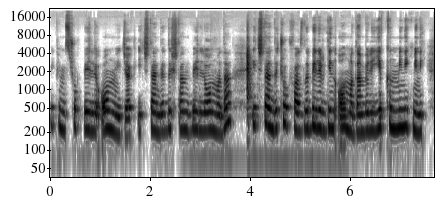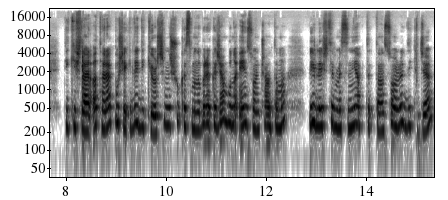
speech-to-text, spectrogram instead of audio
ipimiz çok belli olmayacak. İçten de dıştan belli olmadan içten de çok fazla belirgin olmadan böyle yakın minik minik dikişler atarak bu şekilde dikiyoruz. Şimdi şu kısmını bırakacağım. Bunu en son çantamı birleştirmesini yaptıktan sonra dikeceğim.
